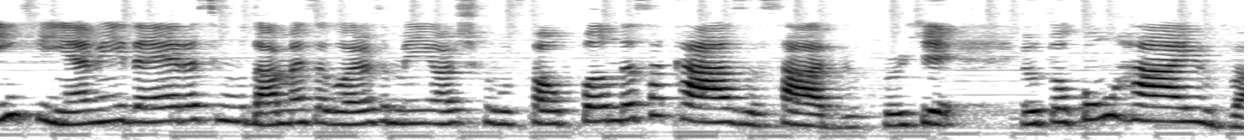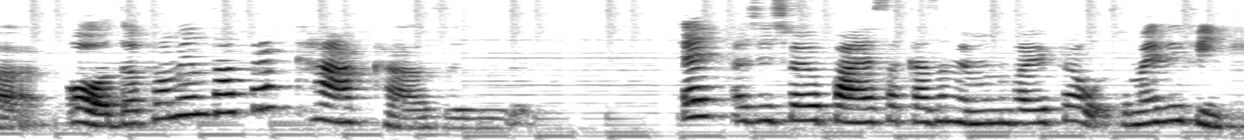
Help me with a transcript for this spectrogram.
Enfim, a minha ideia era se mudar, mas agora também eu acho que eu vou ficar upando essa casa, sabe? Porque eu tô com raiva. Ó, dá pra aumentar pra cá a casa ainda. É, a gente vai upar essa casa mesmo, não vai ir pra outra. Mas enfim,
